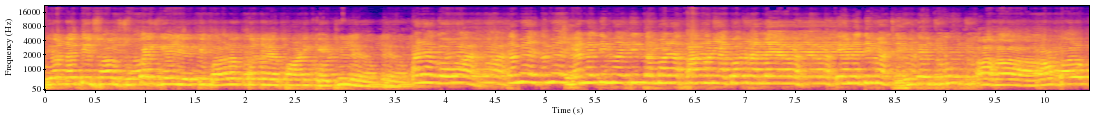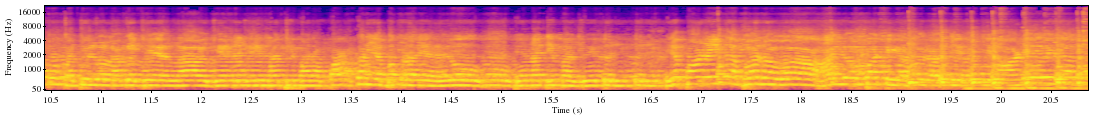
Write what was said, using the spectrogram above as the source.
ત્યાં નદી સાવ સુકાઈ ગયેલી હતી. બાળક તને પાણી ખેંચી લે અરે ગોવાળ તમે જે નદીમાંથી તમારા કામણીયા બકરા લઈ આવ્યા તે નદીમાં જઈ તો આહા આ લાગે છે, લાવ જે નદીમાંથી મારા પાકણિયા બકરા લેલો તે નદીમાં જોઈ કરી એ પાણીના ભરવા હાલ્યો પાટી હરજે પાણીના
